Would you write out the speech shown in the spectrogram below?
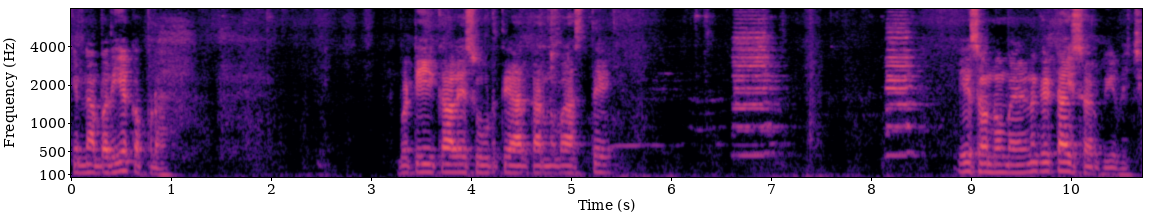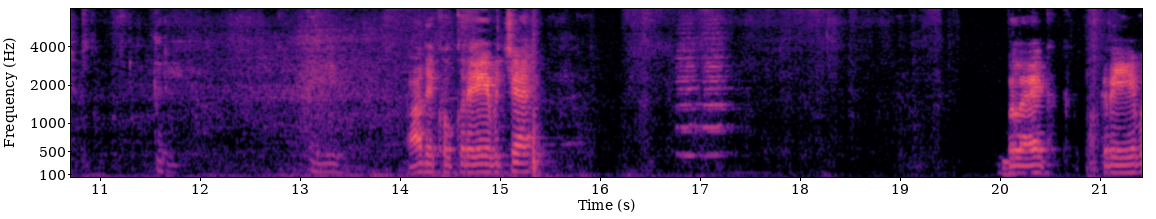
ਕਿੰਨਾ ਵਧੀਆ ਕੱਪੜਾ। ਬੁਟੀਕ ਵਾਲੇ ਸੂਟ ਤਿਆਰ ਕਰਨ ਵਾਸਤੇ ਇਹ ਤੁਹਾਨੂੰ ਮਿਲਣਗੇ 250 ਰੁਪਏ ਵਿੱਚ। ਆਹ ਦੇਖੋ ਕਰੇਬ ਚ ਹੈ। ਬਲੈਕ ਕਰੇਬ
